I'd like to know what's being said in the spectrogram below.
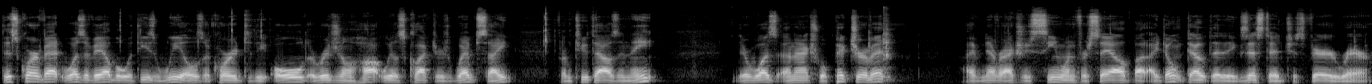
This Corvette was available with these wheels according to the old original Hot Wheels Collector's website from 2008. There was an actual picture of it. I've never actually seen one for sale, but I don't doubt that it existed, just very rare.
